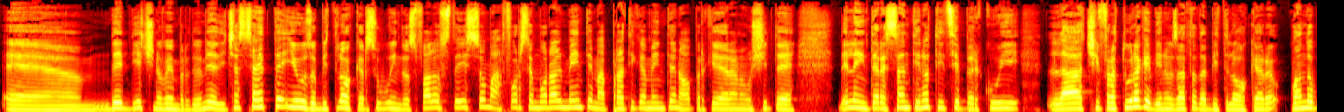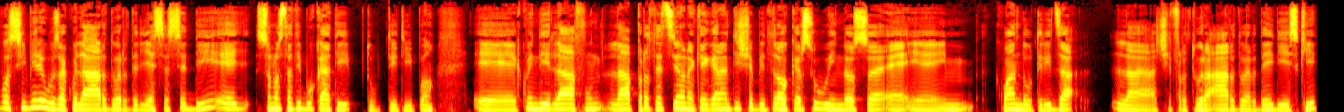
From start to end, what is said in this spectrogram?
eh, del 10 novembre 2017. Io uso BitLocker su Windows, fa lo stesso, ma forse moralmente, ma praticamente no, perché erano uscite delle interessanti notizie per cui la cifratura che viene usata da BitLocker, quando possibile, usa quella hardware degli SSD e sono stati bucati tutti, tipo. E quindi la, la protezione che garantisce BitLocker su Windows è, è in, quando utilizza la cifratura hardware dei dischi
